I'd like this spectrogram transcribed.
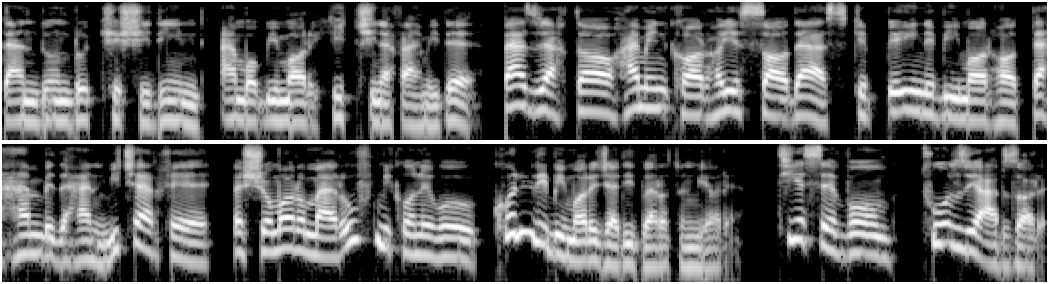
دندون رو کشیدین اما بیمار هیچی نفهمیده. بعض وقتا همین کارهای ساده است که بین بیمارها دهن به دهن میچرخه و شما رو معروف می‌کنه و کلی بیمار جدید براتون میاره. تی سوم تولز یا ابزاره.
